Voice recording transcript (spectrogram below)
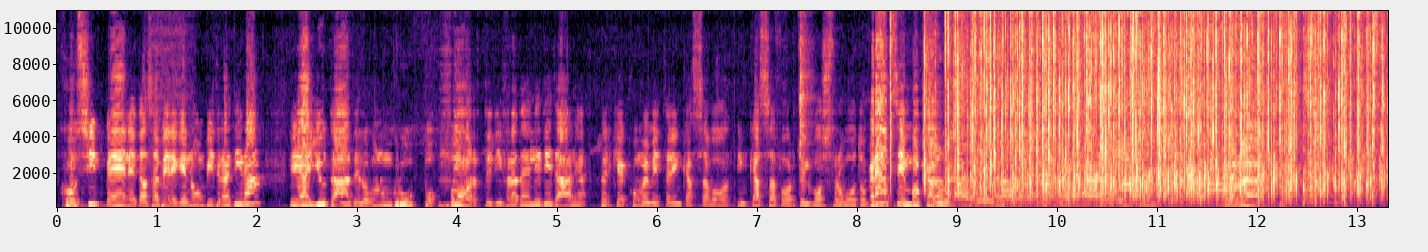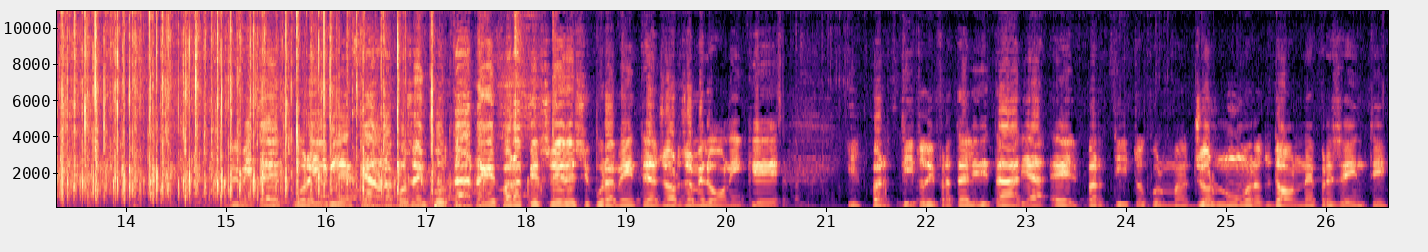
così bene da sapere che non vi tradirà e aiutatelo con un gruppo forte di Fratelli d'Italia perché è come mettere in, in cassaforte il vostro voto. Grazie e in bocca al lupo. Ovviamente vorrei evidenziare una cosa importante che farà piacere sicuramente a Giorgia Meloni, che il partito di Fratelli d'Italia è il partito col maggior numero di donne presenti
